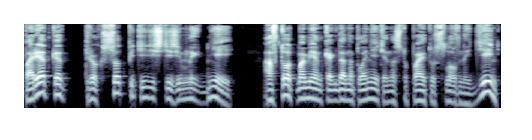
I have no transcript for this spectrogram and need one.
порядка 350 земных дней, а в тот момент, когда на планете наступает условный день,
